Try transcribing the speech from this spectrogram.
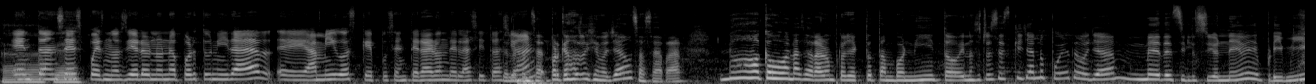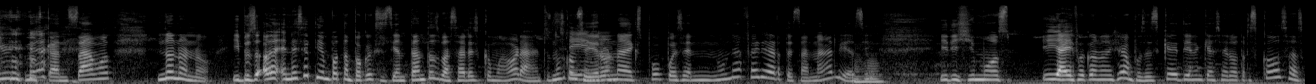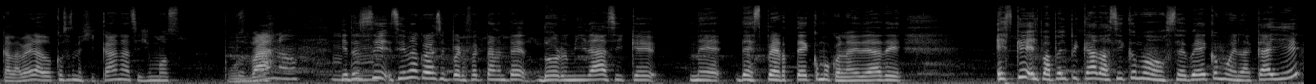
Ah, Entonces, pues nos dieron una oportunidad, eh, amigos que pues se enteraron de la de la situación. porque nosotros dijimos, ya vamos a cerrar. No, ¿cómo van a cerrar un proyecto tan bonito? Y nosotros, es que ya no puedo, ya me desilusioné, me deprimí, nos cansamos. No, no, no. Y pues en ese tiempo tampoco existían tantos bazares como ahora. Entonces nos Sí, consiguieron no. una expo pues en una feria artesanal y así. Y dijimos, y ahí fue cuando dijeron, pues es que tienen que hacer otras cosas, calavera, cosas mexicanas. Y dijimos, pues, Pues va. bueno. Y entonces sí, sí me acuerdo así perfectamente dormida, así que me desperté como con la idea de, es que el papel picado, así como se ve como en la calle,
